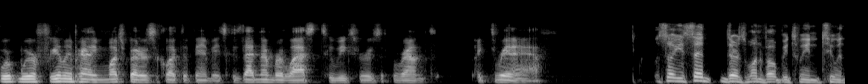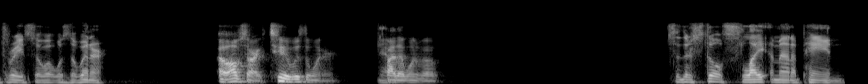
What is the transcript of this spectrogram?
we're, we're feeling apparently much better as a collective fan base because that number last two weeks was around like three and a half. So you said there's one vote between two and three. So what was the winner? Oh, I'm sorry. Two was the winner yeah. by that one vote. So there's still a slight amount of pain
